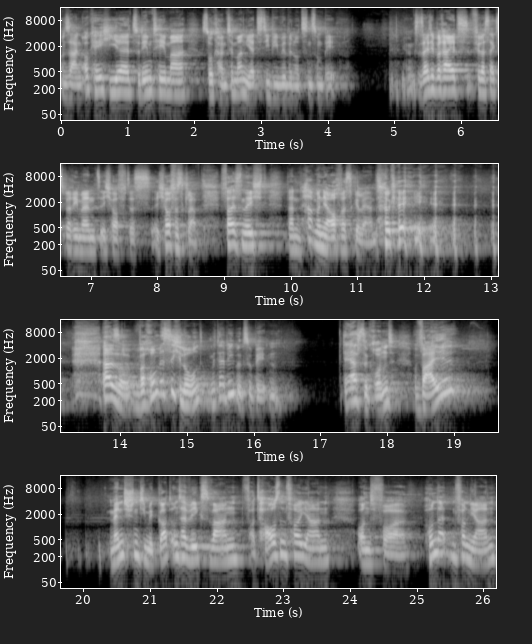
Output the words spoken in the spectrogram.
und sagen, okay, hier zu dem Thema, so könnte man jetzt die Bibel benutzen zum Beten. Seid ihr bereit für das Experiment? Ich hoffe, das, ich hoffe, es klappt. Falls nicht, dann hat man ja auch was gelernt. Okay? Also, warum es sich lohnt, mit der Bibel zu beten? Der erste Grund, weil Menschen, die mit Gott unterwegs waren, vor tausenden von Jahren und vor hunderten von Jahren,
